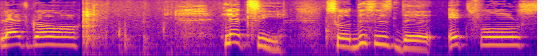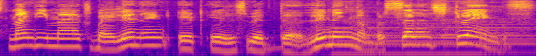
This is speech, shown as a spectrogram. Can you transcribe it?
Let's go. Let's see. So this is the Axforce 90 Max by Li-Ning. It is with the Li-Ning number 7 strings.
